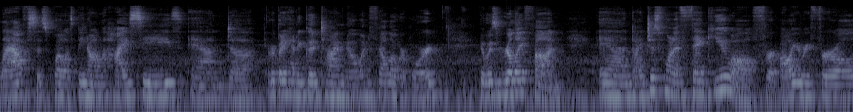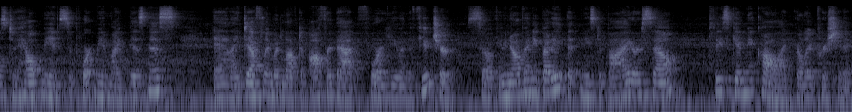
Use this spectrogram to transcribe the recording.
laughs as well as being on the high seas, and uh, everybody had a good time. No one fell overboard. It was really fun. And just want to thank you all for all your referrals to help me and support me in my business. And I definitely would love to offer that for you in the future. So if you know of anybody that needs to buy or sell, please give me a call. I'd really appreciate it.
